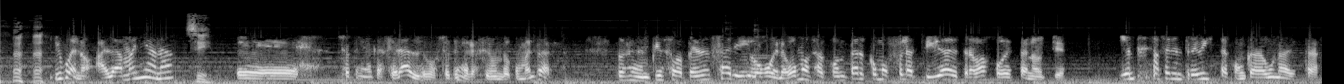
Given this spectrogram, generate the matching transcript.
y bueno, a la mañana... Sí. Eh, yo tenía que hacer algo, yo tenía que hacer un documental. Entonces empiezo a pensar y digo, bueno, vamos a contar cómo fue la actividad de trabajo de esta noche. Y empiezo a hacer entrevistas con cada una de estas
